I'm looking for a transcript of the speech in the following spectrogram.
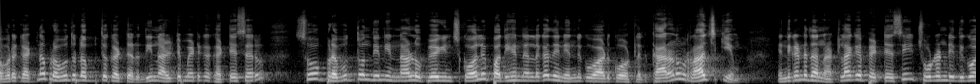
ఎవరు కట్టినా ప్రభుత్వ డబ్బుతో కట్టారు. దీన్ని అల్టిమేట్గా కట్టేశారు. సో ప్రభుత్వం దీన్ని ఇన్నాళ్ళు ఉపయోగించుకోవాలి. పదిహేను నెలలుగా దీన్ని ఎందుకు వాడుకోవట్లేదు? కారణం రాజకీయం. ఎందుకంటే దాన్ని అట్లాగే పెట్టేసి చూడండి ఇదిగో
